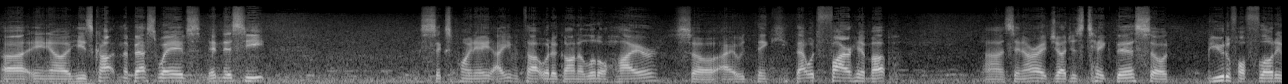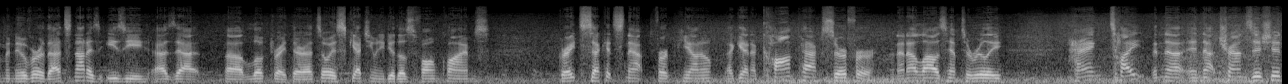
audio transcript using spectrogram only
Uh, you know, he's caught in the best waves in this heat. 6.8, I even thought would have gone a little higher, so I would think that would fire him up. Uh, saying, all right, judges, take this. So beautiful floating maneuver. That's not as easy as that uh, looked right there. That's always sketchy when you do those foam climbs. Great second snap for Keanu. Again, a compact surfer, and that allows him to really hang tight in that, in that transition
